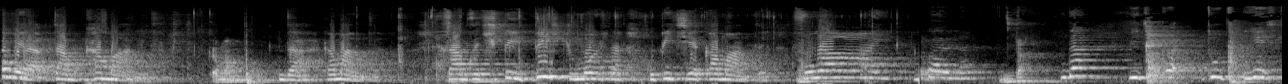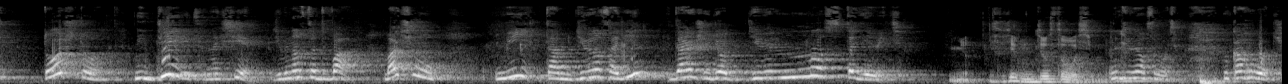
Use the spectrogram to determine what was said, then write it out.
Условия там команд. Команда? Да, команда. Там за 4000 можно купить себе команды. Флай. Правильно. Да. Да, ведь э, тут есть то, что не делится на 7, 92. Максимум ми, там 91, дальше идет 99. Нет, не совсем 98. Ну, 98. Ну, короче,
